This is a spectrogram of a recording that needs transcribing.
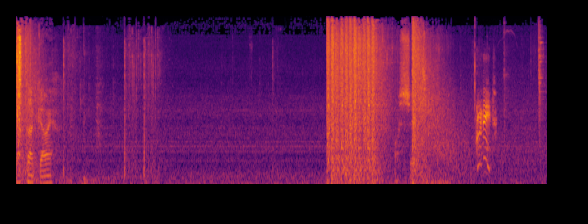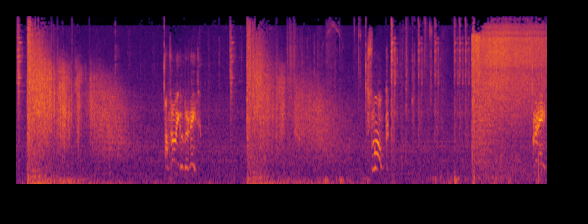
Got that guy. Oh shit. Grenade. I'm throwing a grenade. Smoke. Grenade.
